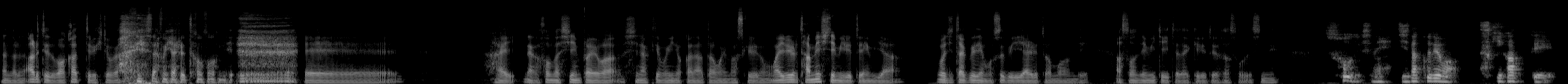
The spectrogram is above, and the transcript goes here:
なんだろうな、ある程度分かってる人が 多分やると思うんで、えー、はい。なんかそんな心配はしなくてもいいのかなとは思いますけれども、まあ、いろいろ試してみるという意味では、ご自宅でもすぐやれると思うんで、遊んでみていただけると良さそうですね。そうですね。自宅では好き勝手、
